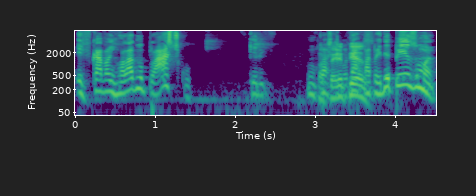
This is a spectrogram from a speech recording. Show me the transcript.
ele ficava enrolado no plástico, aquele, um Pra plástico perder que pra perder peso, mano.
